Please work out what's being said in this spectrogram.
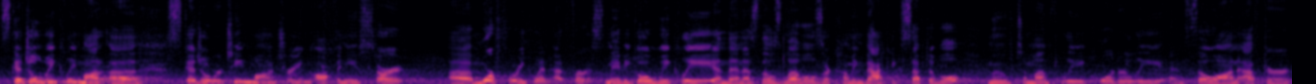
Schedule weekly, uh, schedule routine monitoring. Often you start uh, more frequent at first, maybe go weekly, and then as those levels are coming back acceptable, move to monthly, quarterly, and so on after,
